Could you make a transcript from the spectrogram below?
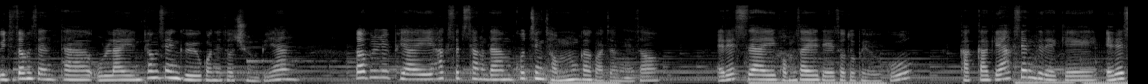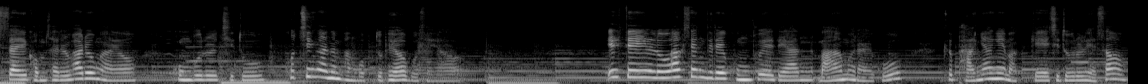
위즈덤센터 온라인 평생교육원에서 준비한 WPI 학습 상담 코칭 전문가 과정에서 LSI 검사에 대해서도 배우고 각각의 학생들에게 LSI 검사를 활용하여 공부를 지도, 코칭하는 방법도 배워보세요. 1대1로 학생들의 공부에 대한 마음을 알고 그 방향에 맞게 지도를 해서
